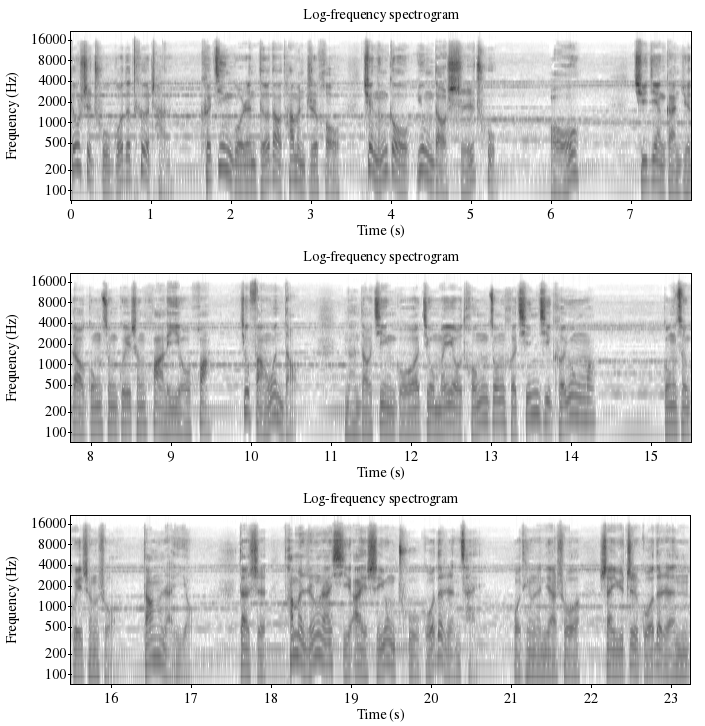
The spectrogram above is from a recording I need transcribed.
都是楚国的特产，可晋国人得到它们之后，却能够用到实处。哦，屈建感觉到公孙归生话里有话，就反问道：“难道晋国就没有同宗和亲戚可用吗？公孙归生说：“当然有，但是他们仍然喜爱使用楚国的人才。我听人家说，善于治国的人，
